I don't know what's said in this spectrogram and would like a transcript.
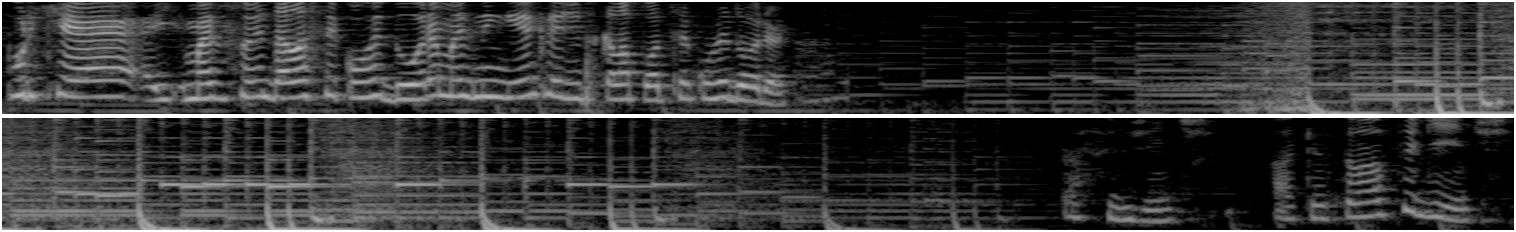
Porque. é- Mas o sonho dela é ser corredora, mas ninguém acredita que ela pode ser corredora. Assim, gente, a questão é a seguinte:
